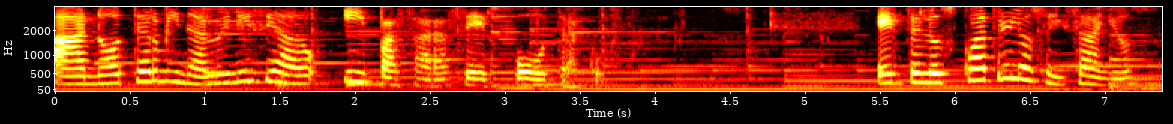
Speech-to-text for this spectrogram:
a no terminar lo iniciado y pasar a hacer otra cosa. Entre los 4 y los 6 años,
